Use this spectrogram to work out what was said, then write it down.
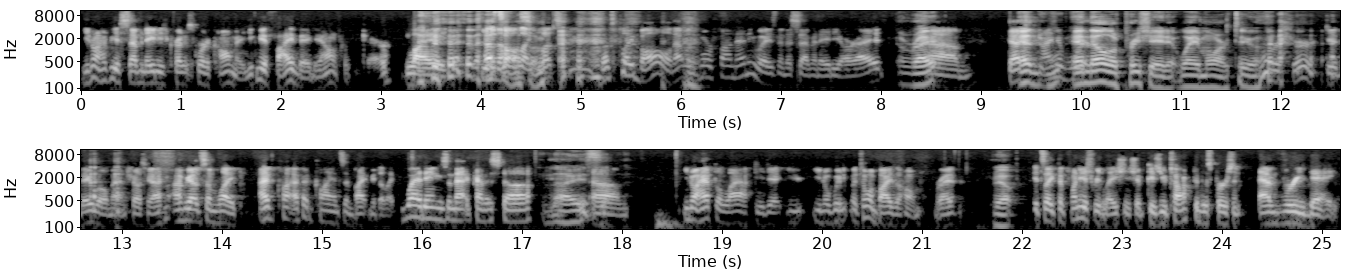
you don't have to be a 780 credit score to call me. You can be a 580. I don't freaking care. Like, That's you know, awesome. like let's let's play ball. That was more fun anyways than a 780. All right. Right. Um, that's and, kind of and they'll appreciate it way more too. For sure, dude. They will, man. Trust me. I've, I've got some like I've I've had clients invite me to like weddings and that kind of stuff. Nice. Um, you know, I have to laugh, TJ. You you know when, when someone buys a home, right? Yep. It's like the funniest relationship because you talk to this person every day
